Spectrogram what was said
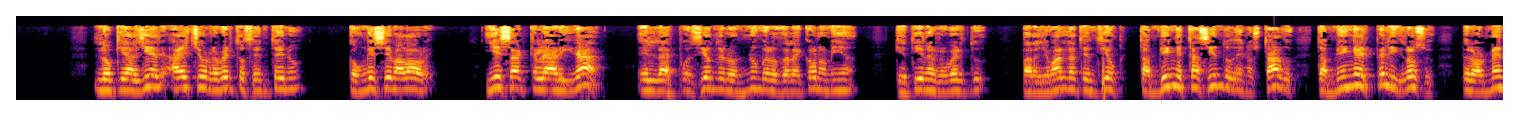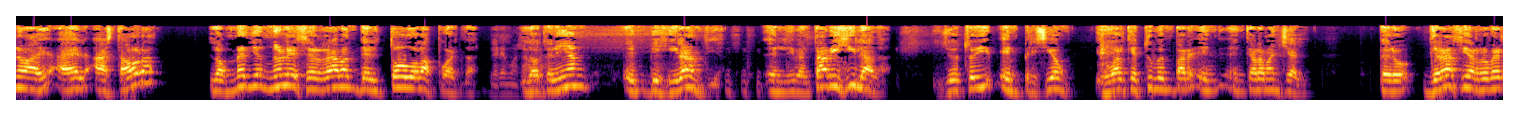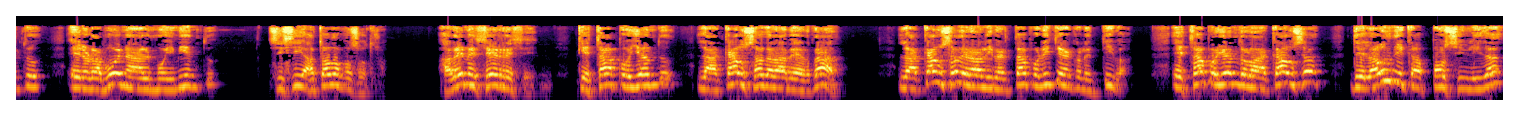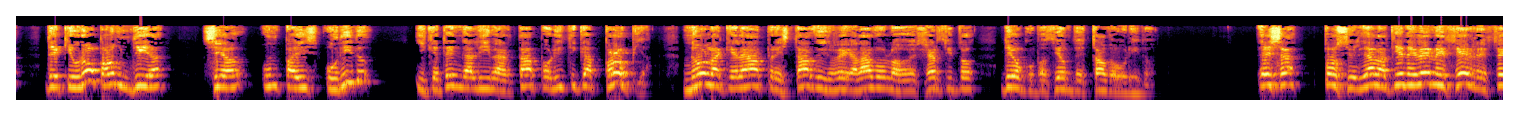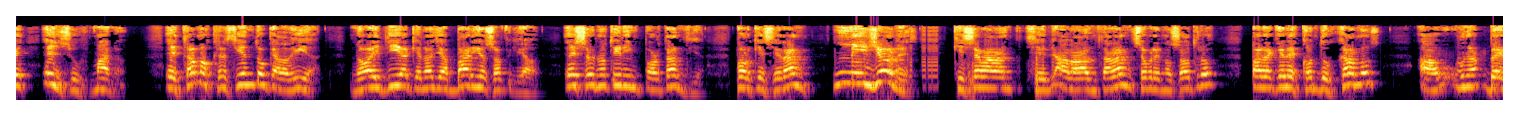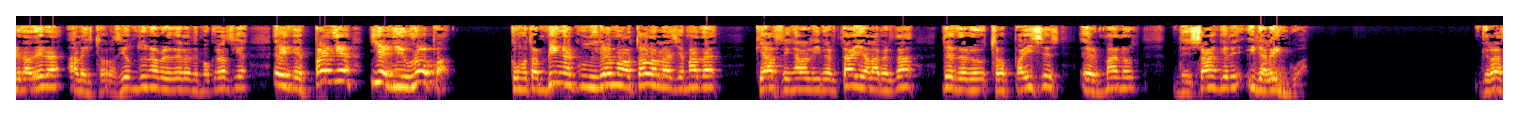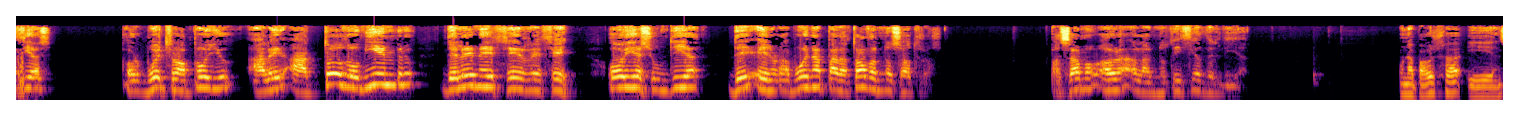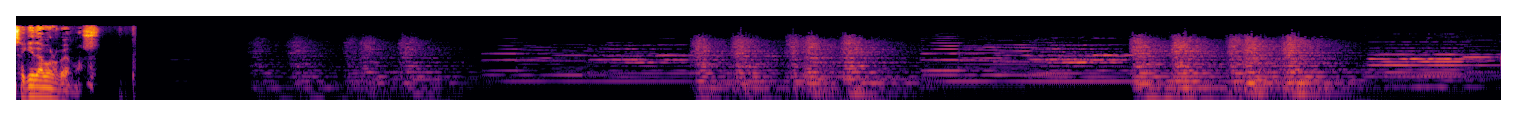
lo que ayer ha hecho Roberto Centeno con ese valor y esa claridad en la exposición de los números de la economía que tiene Roberto para llamar la atención. También está siendo denostado, también es peligroso, pero al menos a, él hasta ahora los medios no le cerraban del todo las puertas. Lo tenían en vigilancia, en libertad vigilada. Yo estoy en prisión, igual que estuve en, en, Carabanchel. Pero gracias, Roberto. Enhorabuena al movimiento. Sí, sí, a todos vosotros. Al MCRC, que está apoyando la causa de la verdad, la causa de la libertad política colectiva, Está apoyando la causa de la única posibilidad de que Europa un día sea un país unido y que tenga libertad política propia, no la que le ha prestado y regalado los ejércitos de ocupación de Estados Unidos. Esa posibilidad la tiene el MCRC en sus manos. Estamos creciendo cada día. No hay día que no haya varios afiliados. Eso no tiene importancia, porque serán millones que se, abalanzarán sobre nosotros para que les conduzcamos a una verdadera, a la instauración de una verdadera democracia en España y en Europa. Como también acudiremos a todas las llamadas que hacen a la libertad y a la verdad desde nuestros países hermanos de sangre y de lengua. Gracias por vuestro apoyo a, todo miembro del MCRC. Hoy es un día de enhorabuena para todos nosotros. Pasamos ahora a las noticias del día. Una pausa y enseguida volvemos.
